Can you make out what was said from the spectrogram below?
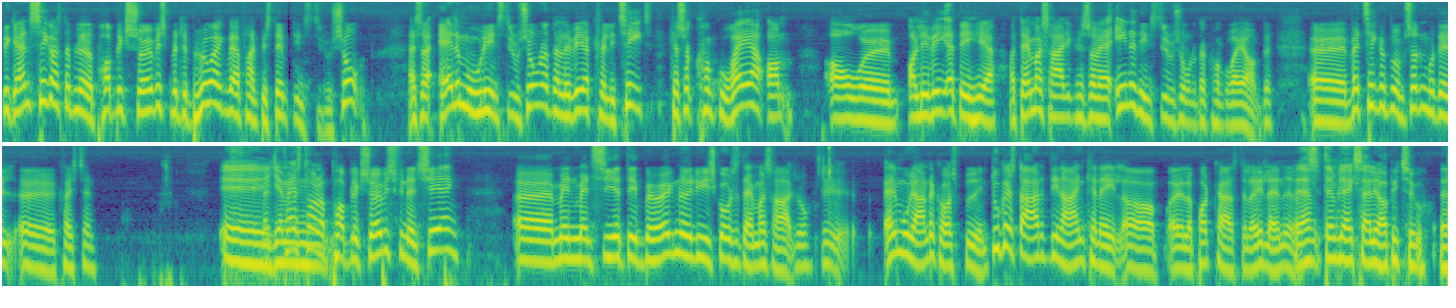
vil gerne sikre os, der bliver noget public service, men det behøver ikke være fra en bestemt institution. Altså alle mulige institutioner, der leverer kvalitet, kan så konkurrere om og, øh, og levere det her. Og Danmarks Radio kan så være en af de institutioner, der konkurrerer om det. Øh, hvad tænker du om sådan en model, øh, Christian? Øh, Man jamen... fastholder public service finansiering, øh, men man siger, at det behøver ikke nødvendigvis gå til Danmarks Radio. Det, alle mulige andre kan også byde ind. Du kan starte din egen kanal, og, eller podcast, eller et eller andet. Eller Ja, den bliver ikke særlig objektiv, øh,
